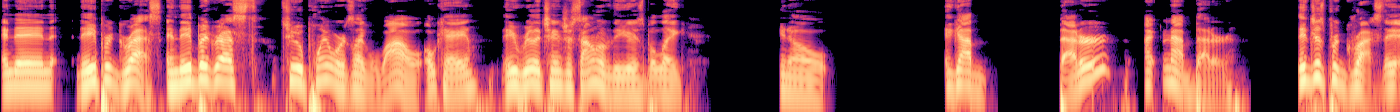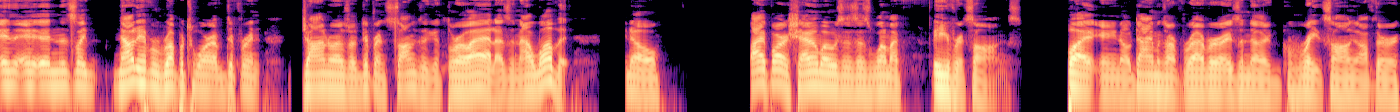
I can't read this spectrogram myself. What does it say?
And then they progressed, and they progressed to a point where it's like, wow, okay, they really changed their sound over the years, but like, you know, it got better. I, not better they just progressed, and, and and it's like now they have a repertoire of different genres or different songs they can throw at us, and I love it. You know, by far, Shadow Moses is one of my favorite songs. But you know, Diamonds Aren't Forever is another great song off their,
